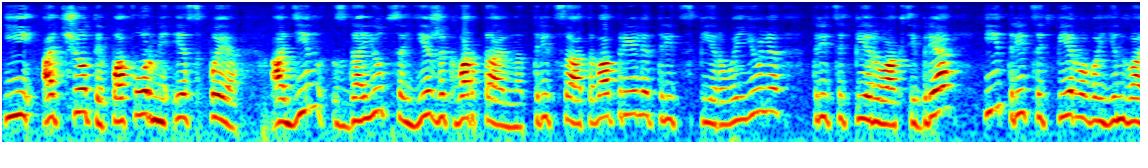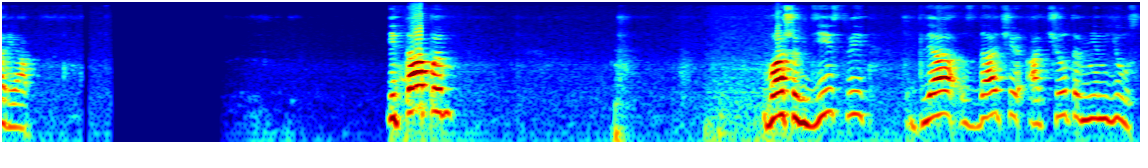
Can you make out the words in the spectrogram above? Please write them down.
И отчеты по форме СП1 сдаются ежеквартально 30 апреля, 31 июля, 31 октября и 31 января. Этапы ваших действий для сдачи отчета в Минюст.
